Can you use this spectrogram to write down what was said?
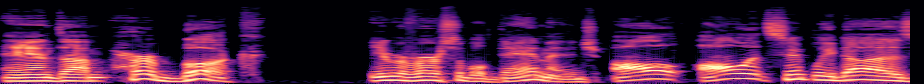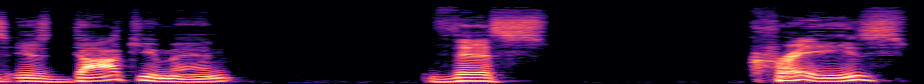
And um, her book, Irreversible Damage, all, all it simply does is document this craze,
